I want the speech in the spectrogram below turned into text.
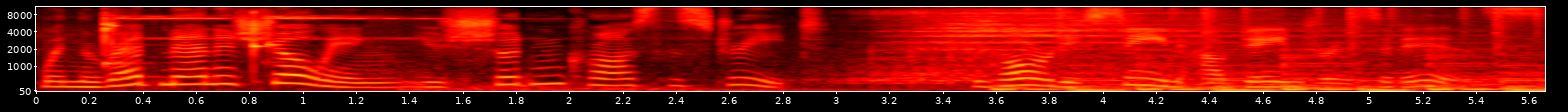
When the red man is showing, you shouldn't cross the street. We've already seen how dangerous it is.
